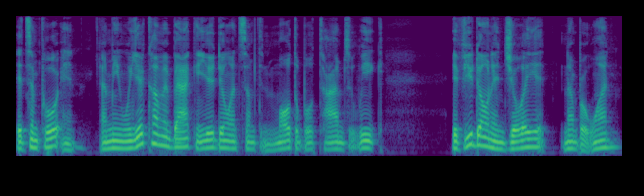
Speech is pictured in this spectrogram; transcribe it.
It's important. I mean, when you're coming back and you're doing something multiple times a week, if you don't enjoy it, number one,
